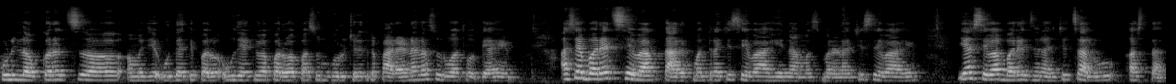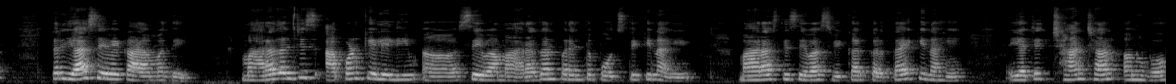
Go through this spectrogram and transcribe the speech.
कुणी लवकरच म्हणजे उद्या ते परवा उद्या किंवा परवापासून गुरुचरित्र पारायणाला सुरुवात होते आहे. अशा बरेच सेवा तारक मंत्राची सेवा आहे नामस्मरणाची सेवा आहे. या सेवा बरेच जणांचे चालू असतात. तर या सेवे काळामध्ये महाराजांची आपण केलेली सेवा महाराजांपर्यंत पोचते की नाही? महाराज ती सेवा स्वीकार करताय की नाही? याचे छान छान अनुभव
